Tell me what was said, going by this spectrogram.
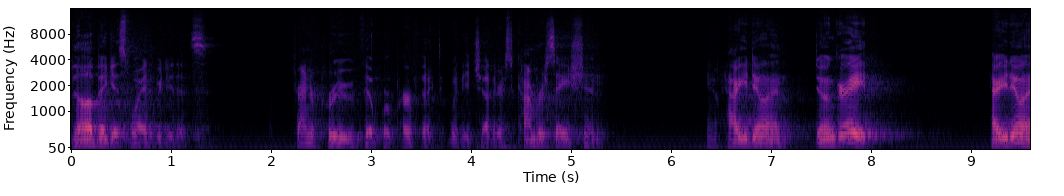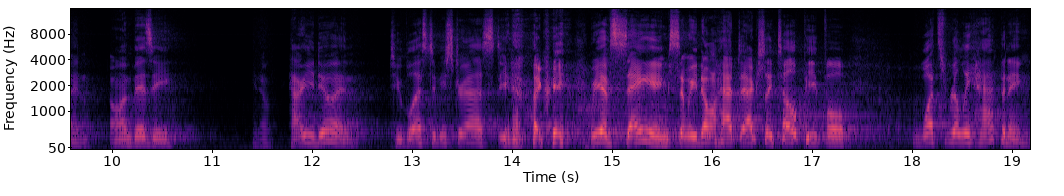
The biggest way that we do this, trying to prove that we're perfect with each other, is conversation. You know, how you doing? Doing great. How are you doing? Oh, I'm busy. You know, how are you doing? Too blessed to be stressed. You know, like we, we have sayings so we don't have to actually tell people what's really happening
